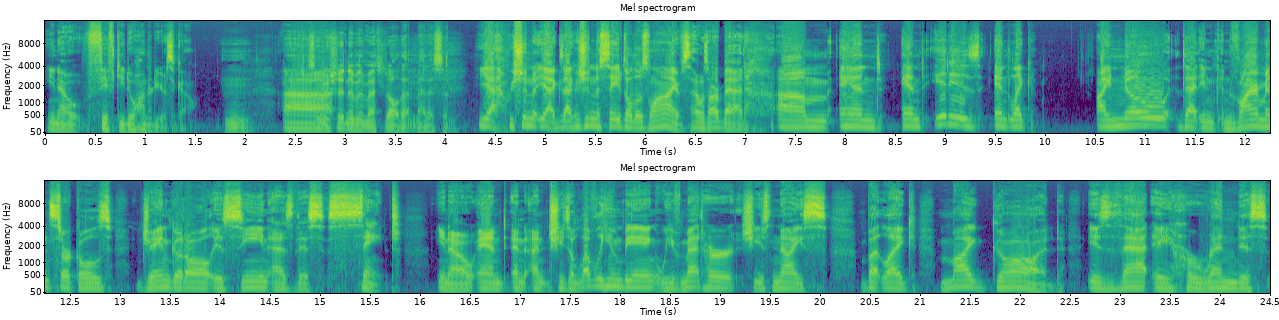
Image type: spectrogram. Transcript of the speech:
you know 50 to 100 years ago. So we shouldn't have invented all that medicine. Yeah, we shouldn't. Yeah, exactly. We shouldn't have saved all those lives. That was our bad. Um, and and it is and like I know that in environment circles, Jane Goodall is seen as this saint. You know, and, and and she's a lovely human being. We've met her. She's nice, but like, my God, is that a horrendous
